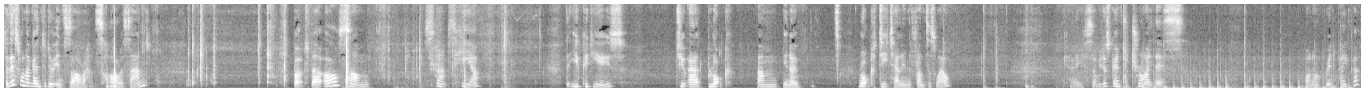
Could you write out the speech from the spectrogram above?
So this one I'm going to do in Sahara, Sahara sand. But there are some stamps here that you could use to add block, um, you know, rock detail in the front as well. Okay, so we're just going to try this on our grid paper.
